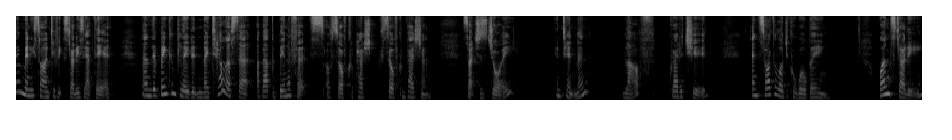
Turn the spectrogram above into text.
There are many scientific studies out there, and they've been completed, and they tell us that about the benefits of self compassion, such as joy, contentment, love, gratitude, and psychological well being. One study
